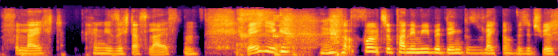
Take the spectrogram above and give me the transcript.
vielleicht können die sich das leisten. Welche, obwohl zu Pandemie bedingt, das ist vielleicht noch ein bisschen schwierig,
